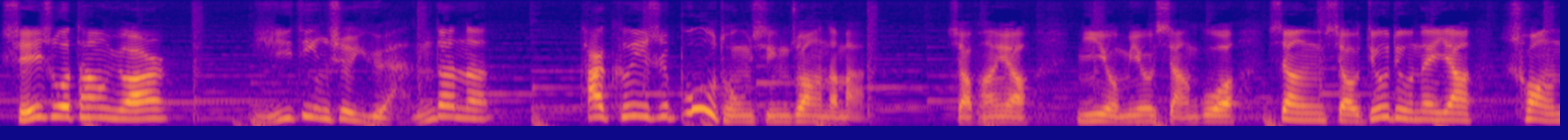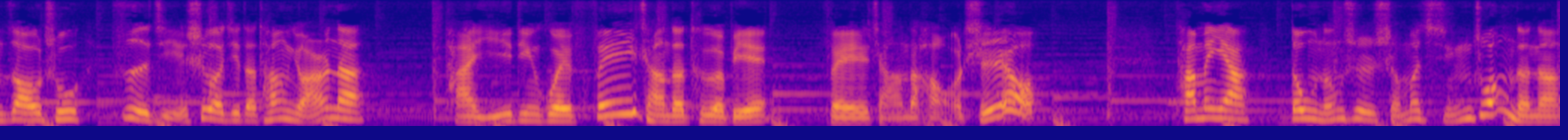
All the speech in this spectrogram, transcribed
谁说汤圆一定是圆的呢？它可以是不同形状的嘛。小朋友，你有没有想过像小丢丢那样创造出自己设计的汤圆呢？它一定会非常的特别，非常的好吃哦。它们呀，都能是什么形状的呢？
